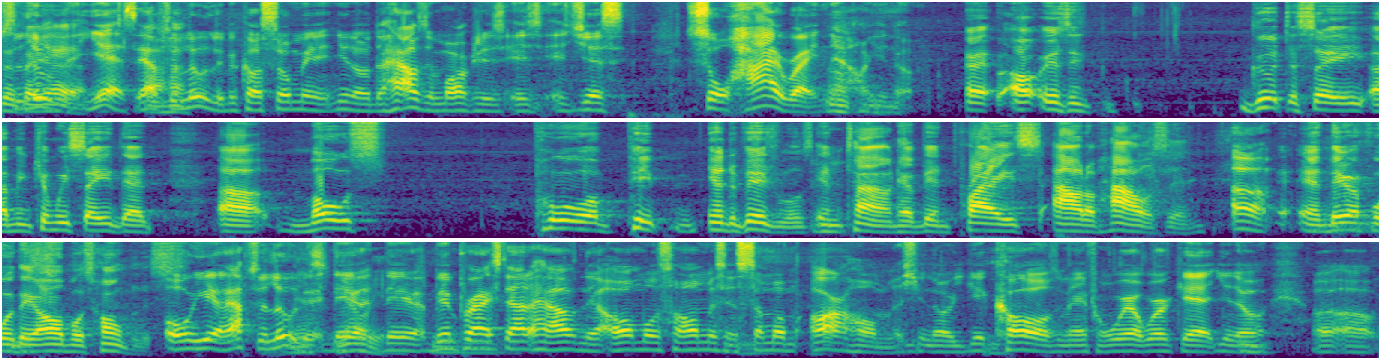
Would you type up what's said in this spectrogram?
Absolutely, that they have. yes, Uh-huh. absolutely, because so many, you know, the housing market is, is, is just so high right now, you know. Uh, or is it good to say, I mean, can we say that uh, most poor peop- individuals in town have been priced out of housing, and therefore they're almost homeless? Oh yeah, absolutely. Yes, they're oh, yeah. they're been priced out of housing. They're almost homeless, and some of them are homeless. You know, you get calls, man, from where I work at. You know, a uh, uh,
